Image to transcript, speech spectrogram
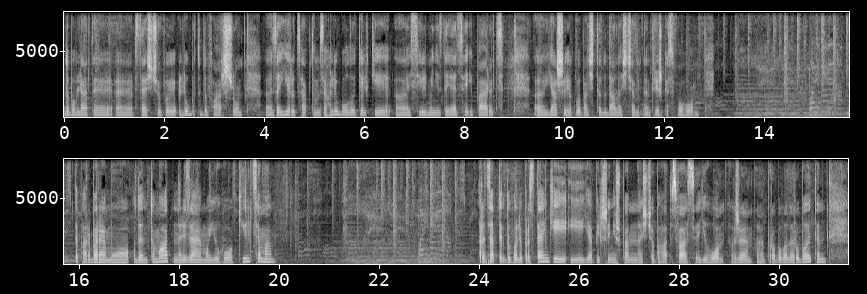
додати е, все, що ви любите до фаршу. Е, За її рецептом взагалі було тільки сіль, мені здається, і перець. Я ж, як ви бачите, додала ще трішки свого. Тепер беремо один томат, нарізаємо його кільцями. Рецептик доволі простенький, і я більше ніж впевнена, що багато з вас його вже е, пробували робити.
